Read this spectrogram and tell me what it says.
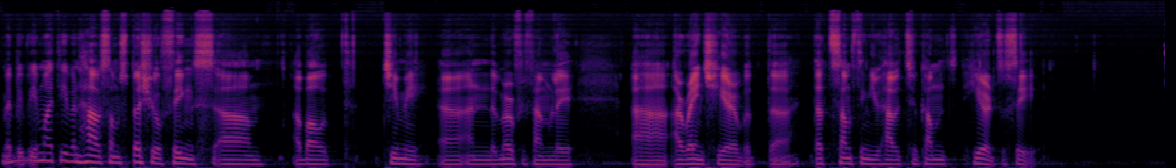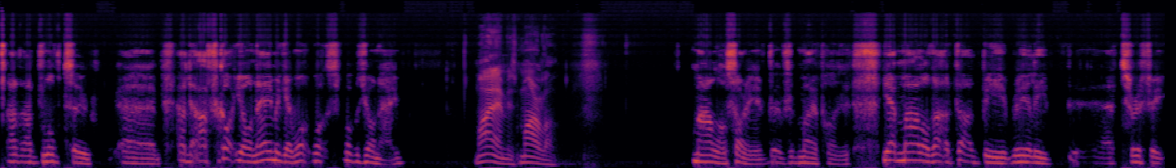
maybe we might even have some special things um, about Jimmy uh, and the Murphy family uh, arranged here. But uh, that's something you have to come here to see. I'd, I'd love to um, and I forgot your name again. What what's what was your name? My name is Marlo Marlo, sorry, my apologies. Yeah, Marlo, that that'd be really a uh, terrific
